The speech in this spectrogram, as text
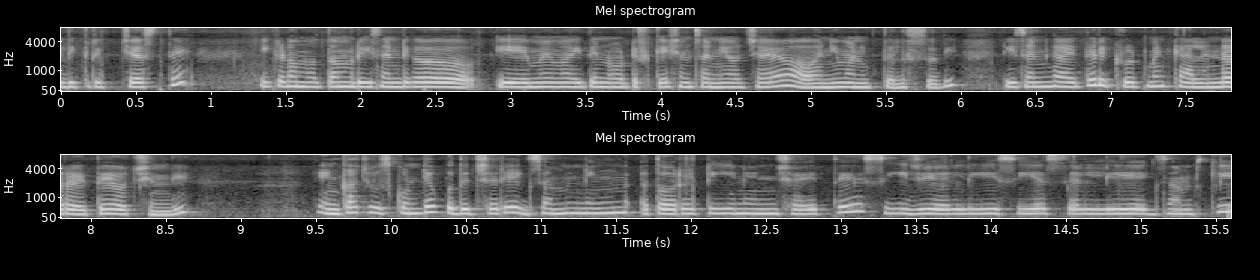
ఇది క్లిక్ చేస్తే ఇక్కడ మొత్తం రీసెంట్గా ఏమేమి అయితే నోటిఫికేషన్స్ అన్నీ వచ్చాయో అవన్నీ మనకు తెలుస్తుంది. రీసెంట్గా అయితే రిక్రూట్మెంట్ క్యాలెండర్ అయితే వచ్చింది. ఇంకా చూసుకుంటే పుదుచ్చేరి ఎగ్జామినింగ్ అథారిటీ నుంచి అయితే సిజిఎల్ఈ సిఎస్ఎల్ఈ ఎగ్జామ్స్కి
